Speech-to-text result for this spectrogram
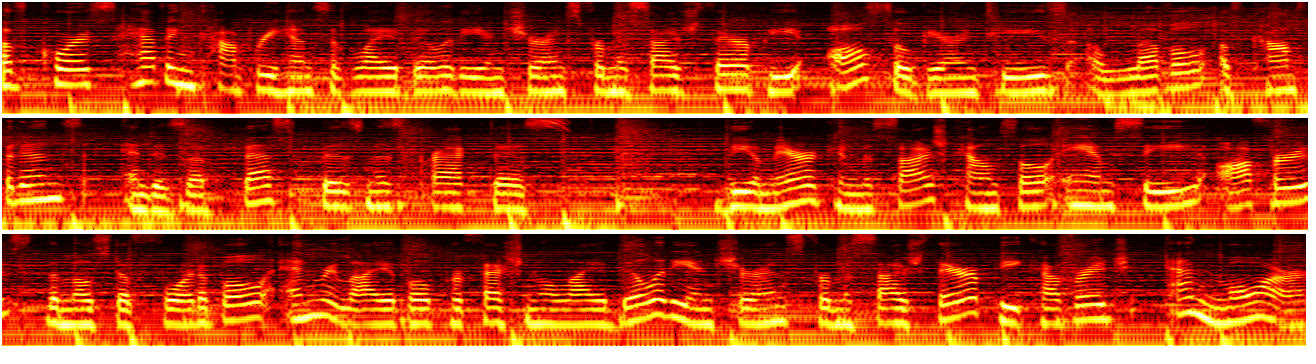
Of course, having comprehensive liability insurance for massage therapy also guarantees a level of confidence and is a best business practice. The American Massage Council, AMC, offers the most affordable and reliable professional liability insurance for massage therapy coverage and more.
